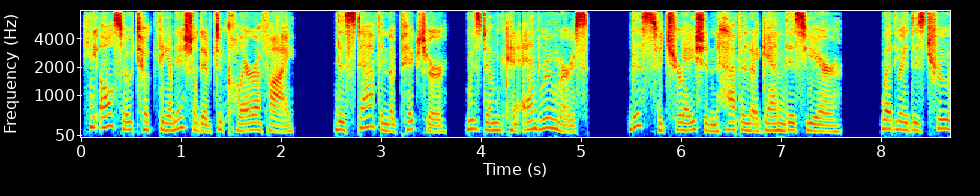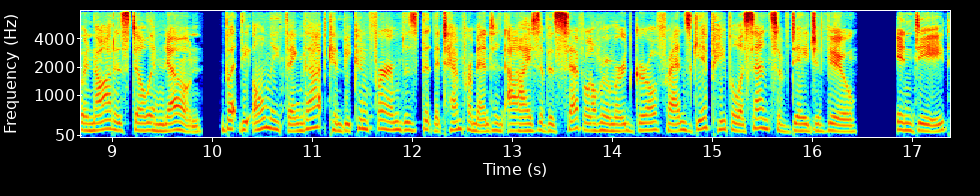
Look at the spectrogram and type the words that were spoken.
He also took the initiative to clarify. The staff in the picture, wisdom can end rumors. This situation happened again this year. Whether it is true or not is still unknown, but the only thing that can be confirmed is that the temperament and eyes of his several rumored girlfriends give people a sense of deja vu. Indeed,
